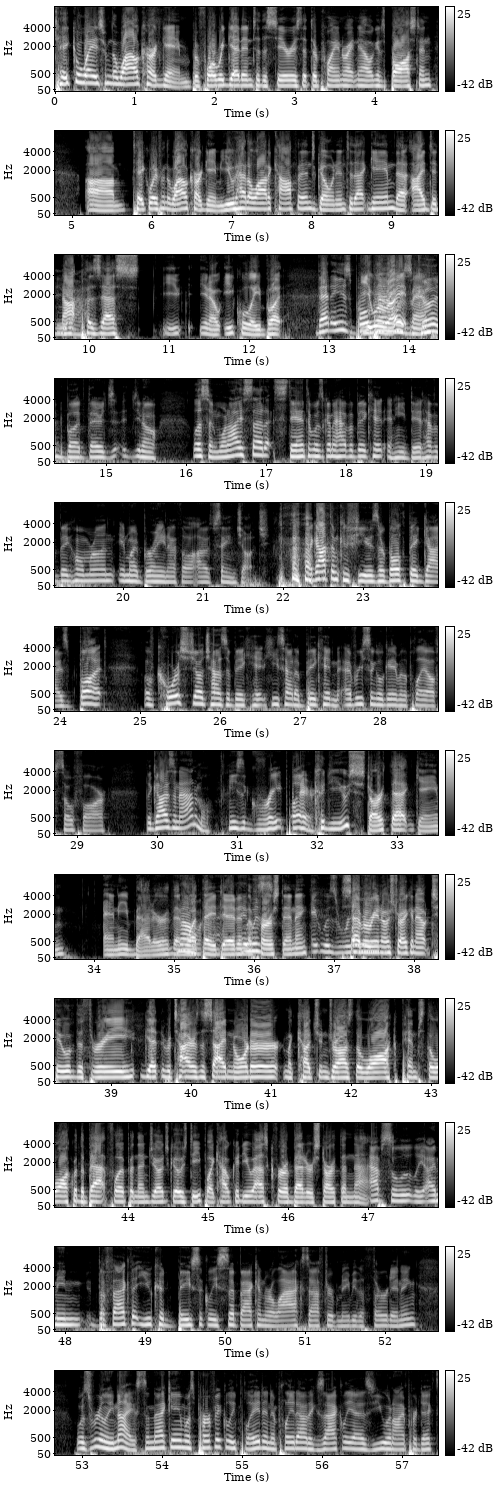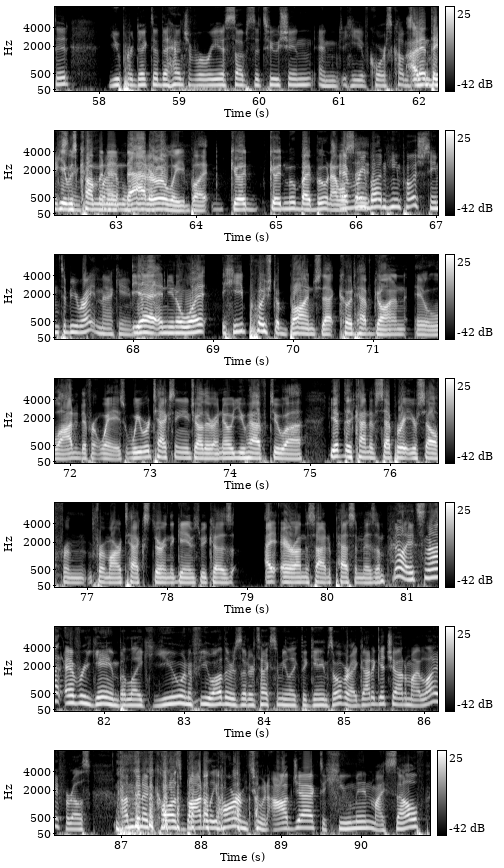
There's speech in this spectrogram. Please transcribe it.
takeaways from the wild card game before we get into the series that they're playing right now against Boston. Um, takeaway from the wild card game. You had a lot of confidence going into that game that I did not Yeah. possess, you, you know, equally. But that is bullpen You were right, was man. good, but there's you know, listen. When I said Stanton was going to have a big hit and he did have a big home run, in my brain I thought I was saying Judge. I got them confused. They're both big guys, but of course Judge has a big hit. He's had a big hit in every single game of the playoffs so far. The guy's an animal. He's a great player. could you start that game any better than No, what they did in it the was- first inning? It was really Severino striking out two of the three, get retires the side in order. McCutchen draws the walk, pimps the walk with a bat flip, and then Judge goes deep. Like, how could you ask for a better start than that? Absolutely. I mean, the fact that you could basically sit back and relax after maybe the third inning was really nice. And that game was perfectly played, and it played out exactly as you and I predicted. You predicted the Hechavarria substitution, and he, of course, comes I didn't think he was coming in that early, but good good move by Boone. I will Every say. button he pushed seemed to be right in that game. Yeah, and you know what? He pushed a bunch that could have gone a lot of different ways. We were texting each other. I know you have to uh, you have to kind of separate yourself from from our text during the games because I err on the side of pessimism. No, it's not every game, but like you and a few others that are texting me like the game's over. I got to get you out of my life, or else I'm gonna cause bodily harm to an object, a human, myself.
